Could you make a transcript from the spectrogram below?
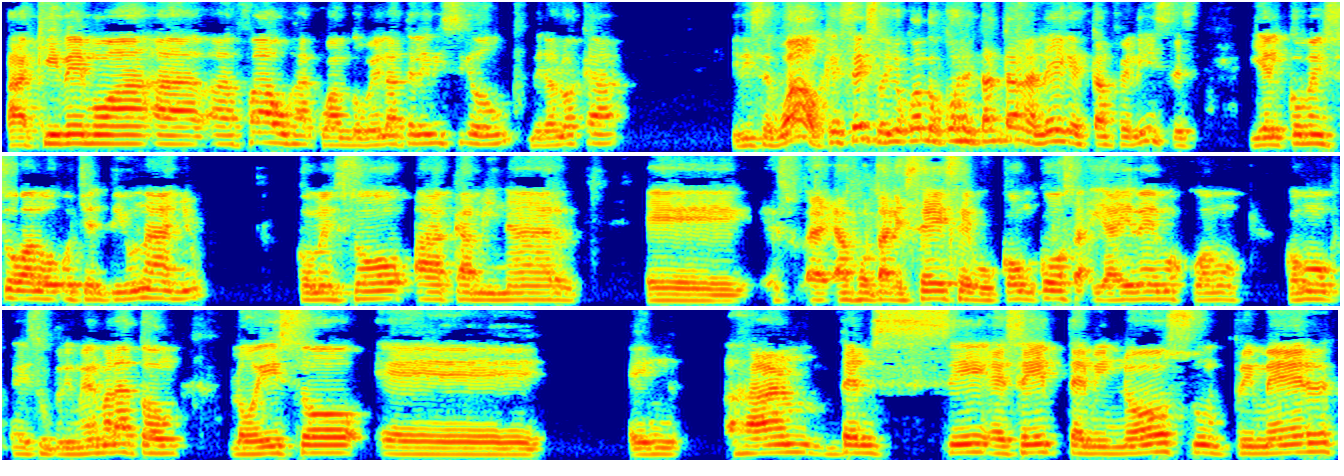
aquí vemos a, a, a Fauja cuando ve la televisión, míralo acá, y dice, wow, ¿qué es eso? Ellos cuando corren tan, tan alegres, tan felices. Y él comenzó a los 81 años, comenzó a caminar, eh, a fortalecerse, buscó cosas y ahí vemos cómo, cómo eh, su primer maratón lo hizo eh, en Harmdensea, eh, sí, terminó su primer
